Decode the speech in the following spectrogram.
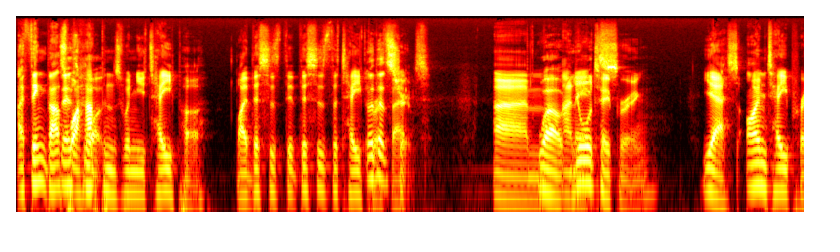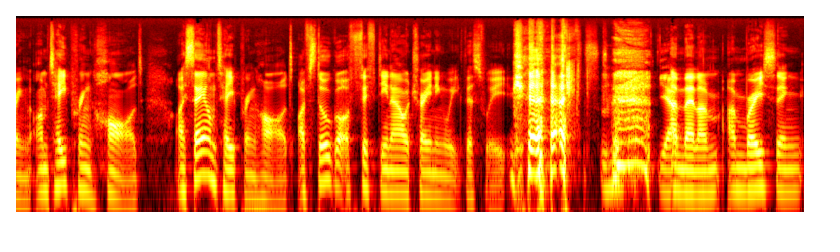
I think that's There's what what? happens when you taper. Like this is the this is the taper Oh, that's true. effect. Um, well, and you're tapering. Yes, I'm tapering. I'm tapering hard. I say I'm tapering hard. I've still got a 15-hour training week this week. Yeah. And then I'm I'm racing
